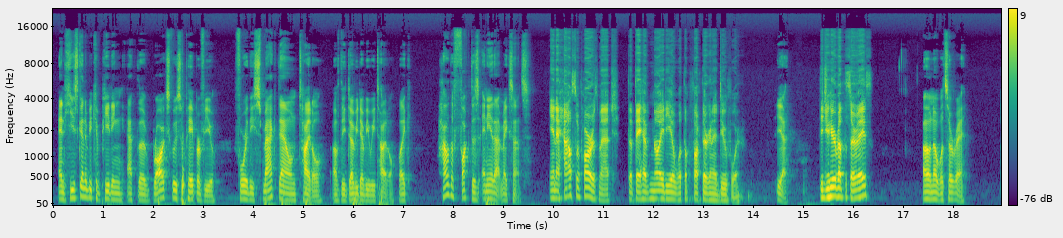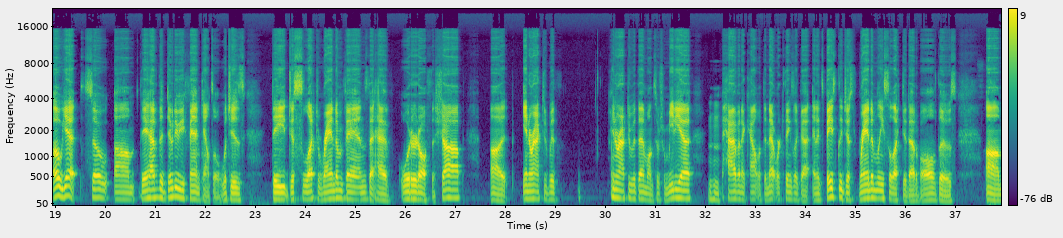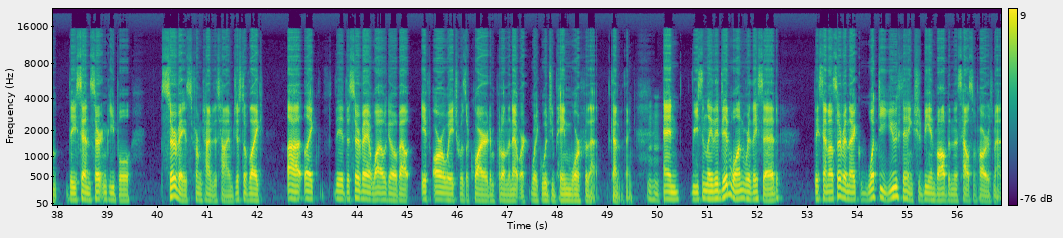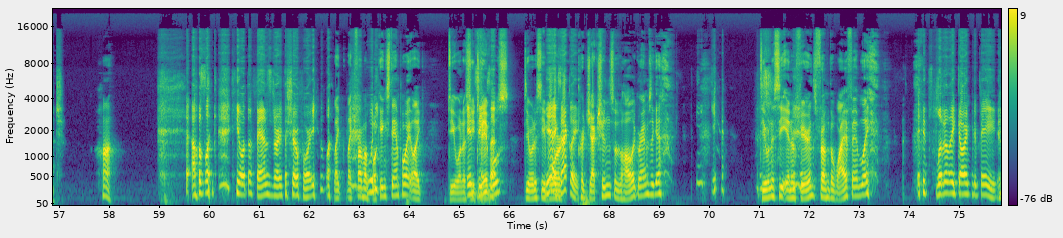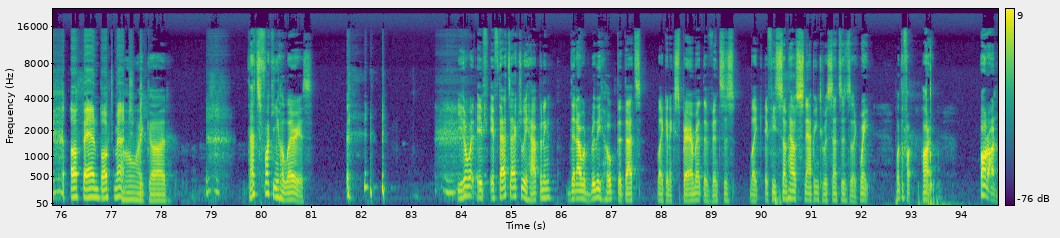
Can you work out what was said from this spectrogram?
and he's going to be competing at the Raw exclusive pay per view for the SmackDown title of the WWE title. Like, how the fuck does any of that make sense? in a House of Horrors match that they have no idea what the fuck they're gonna do for. Yeah. Did you hear about the surveys? Oh no, what survey? Oh yeah, so um, they have the WWE Fan Council, which is they just select random fans that have ordered off the shop, uh, interacted with interacted with them on social media, Mhm. have an account with the network, things like that, and it's basically just randomly selected out of all of those. Um, they send certain people surveys from time to time, just of like, uh, like the the survey a while ago about if ROH was acquired and put on the network, like would you pay more for that kind of thing? hmm And recently they did one where they said they sent out a survey and they're like, what do you think should be involved in this House of Horrors match? Huh. I was like, you want the fans to write the show for you? Like, like from a What do you- booking standpoint, like, do you want to see seems that- tables? Do you want to see Yeah, more exactly. projections of the holograms again? yeah. Do you want to see interference from the Wyatt family? It's literally going to be a fan booked match. Oh my god. That's fucking hilarious. you know what? If if that's actually happening, then I would really hope that that's like an experiment that Vince is like if he's somehow snapping to his senses like, "Wait, what the fuck? All right. Hold on.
